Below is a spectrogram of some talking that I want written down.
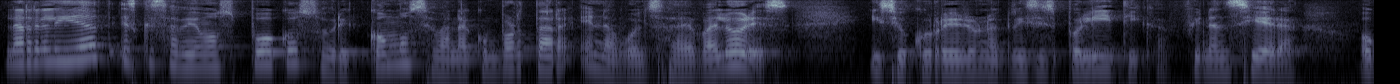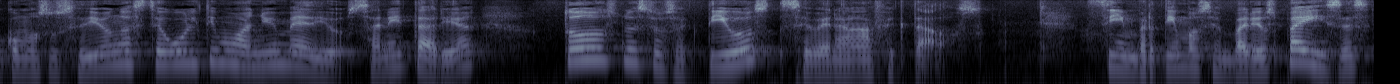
la realidad es que sabemos poco sobre cómo se van a comportar en la bolsa de valores, y si ocurriera una crisis política, financiera o como sucedió en este último año y medio, sanitaria, todos nuestros activos se verán afectados. Si invertimos en varios países,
